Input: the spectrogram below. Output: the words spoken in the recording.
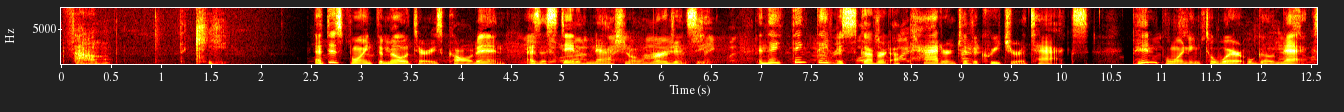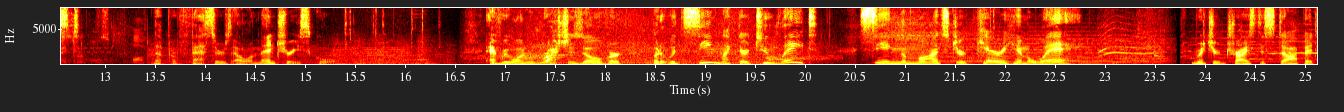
found the key. At this point, the military's called in as a state of national emergency, and they think they've discovered a pattern to the creature attacks, pinpointing to where it will go next the professor's elementary school. Everyone rushes over, but it would seem like they're too late, seeing the monster carry him away. Richard tries to stop it,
